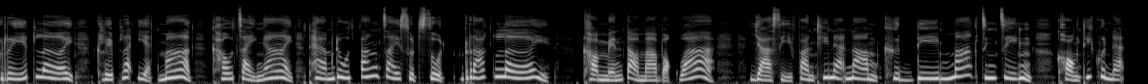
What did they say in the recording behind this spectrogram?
กรี๊ดเลย คลิปละเอียดมาก เข้าใจง่าย แถมดูตั้งใจสุดๆ รักเลย คอมเมนต์ต่อมาบอกว่ายาสีฟันที่แนะนำคือดีมากจริงๆ ของที่คุณแนะ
